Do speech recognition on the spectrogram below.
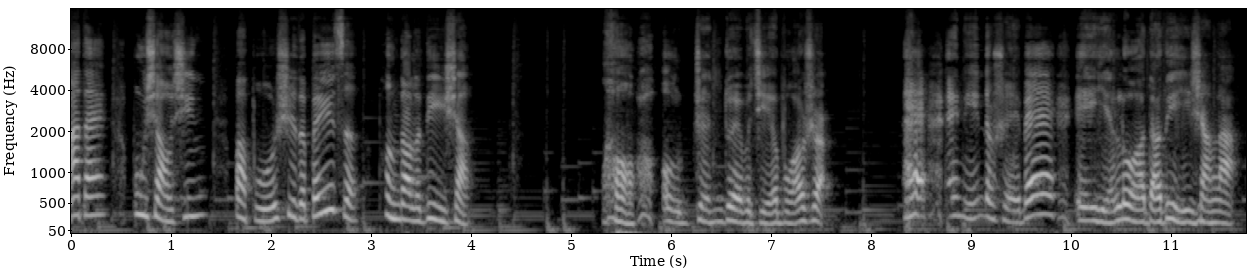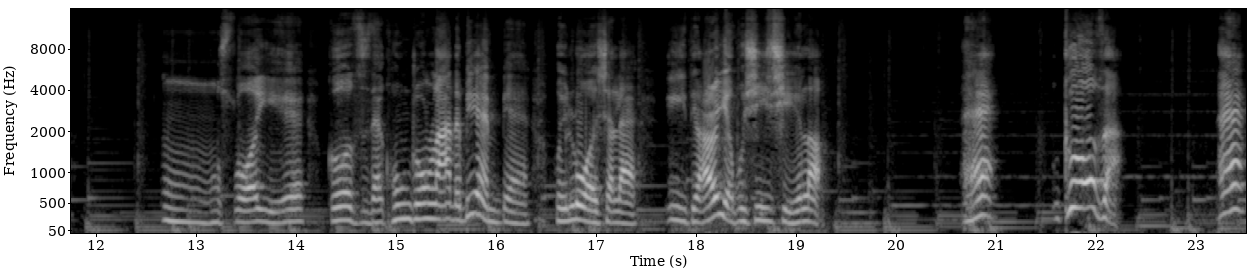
阿呆不小心把博士的杯子碰到了地上。哦哦，真对不起，博士。哎哎，您的水杯也落到地上了。嗯，所以鸽子在空中拉的便便会落下来，一点儿也不稀奇了。哎，鸽子？哎，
